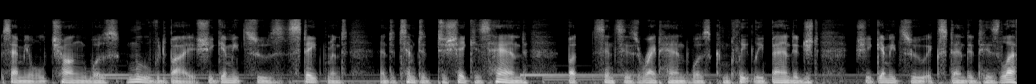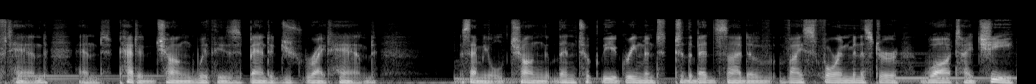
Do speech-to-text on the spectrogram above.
Samuel Chung was moved by Shigemitsu's statement and attempted to shake his hand, but since his right hand was completely bandaged, Shigemitsu extended his left hand and patted Chung with his bandaged right hand. Samuel Chung then took the agreement to the bedside of Vice Foreign Minister Guo Taichi,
